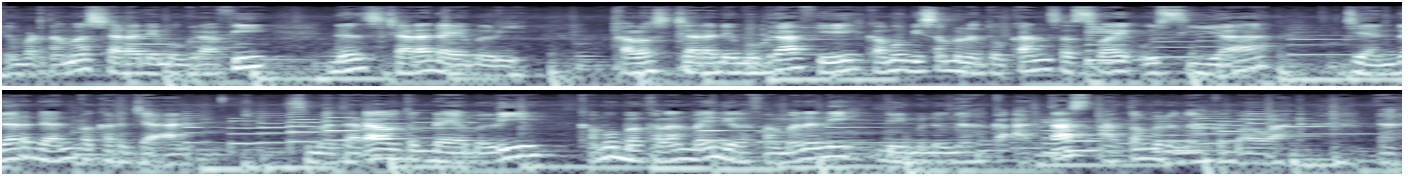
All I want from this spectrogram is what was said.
Yang pertama secara demografi dan secara daya beli. Kalau secara demografi, kamu bisa menentukan sesuai usia, gender, dan pekerjaan. Sementara untuk daya beli, kamu bakalan main di level mana nih? Di menengah ke atas atau menengah ke bawah. Nah,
